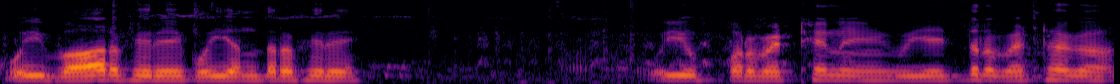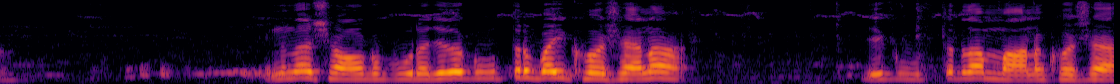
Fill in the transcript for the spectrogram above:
ਕੋਈ ਬਾਹਰ ਫਿਰੇ ਕੋਈ ਅੰਦਰ ਫਿਰੇ। ਕੋਈ ਉੱਪਰ ਬੈਠੇ ਨੇ ਕੋਈ ਇੱਧਰ ਬੈਠਾਗਾ ਇਹਨਾਂ ਦਾ ਸ਼ੌਂਕ ਪੂਰਾ ਜਦੋਂ ਕਬੂਤਰ ਬਾਈ ਖੁਸ਼ ਹੈ ਨਾ ਜੇ ਕਬੂਤਰ ਦਾ ਮਨ ਖੁਸ਼ ਆ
